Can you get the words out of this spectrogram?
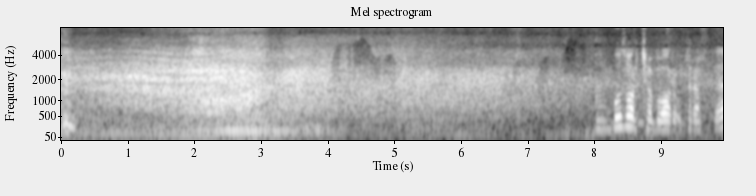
Mm-hmm. bozorcha bor u tarafda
